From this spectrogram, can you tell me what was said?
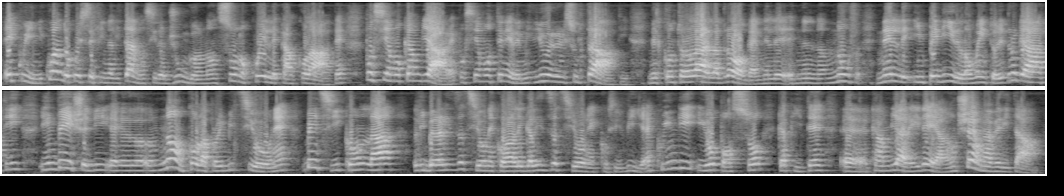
E quindi quando queste finalità non si raggiungono, non sono quelle calcolate, possiamo cambiare, possiamo ottenere migliori risultati nel controllare la droga e nelle, nel, non, nell'impedire l'aumento dei drogati, invece di eh, non con la proibizione, bensì con la liberalizzazione, con la legalizzazione e così via. E quindi io posso, capite, eh, cambiare idea, non c'è una verità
